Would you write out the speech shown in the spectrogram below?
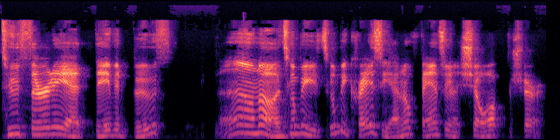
two thirty at David Booth. I don't know. It's gonna be it's gonna be crazy. I know fans are gonna show up for sure.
